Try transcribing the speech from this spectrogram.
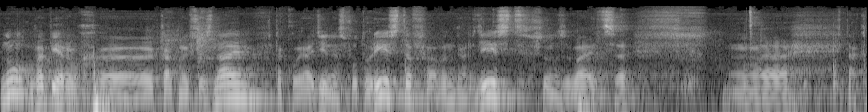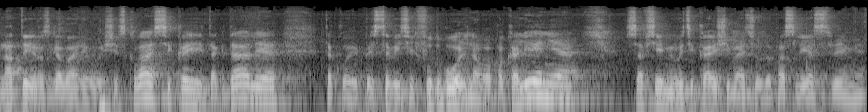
Ну, во-первых, э, как мы все знаем, такой один из футуристов, авангардист, что называется, э, так, на «ты» разговаривающий с классикой и так далее, такой представитель футбольного поколения со всеми вытекающими отсюда последствиями.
